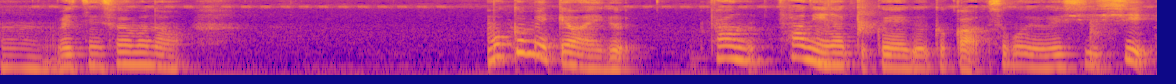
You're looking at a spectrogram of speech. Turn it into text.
うん、別にそういうものを求めてはいる。ファンファンになってくれるとかすごい嬉しいし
